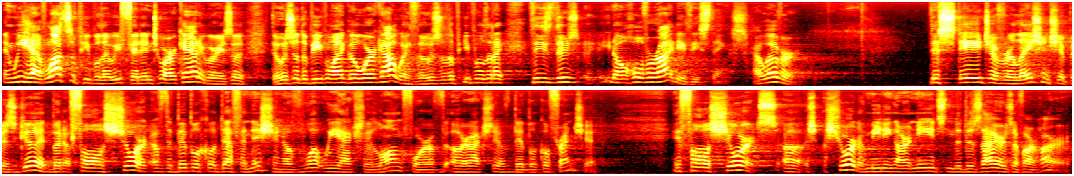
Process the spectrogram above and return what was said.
And we have lots of people that we fit into our categories. So those are the people I go work out with. Those are the people that I, these, there's, you know, a whole variety of these things. However, this stage of relationship is good, but it falls short of the biblical definition of what we actually long for, or actually of biblical friendship. It falls short, uh, short of meeting our needs and the desires of our heart.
